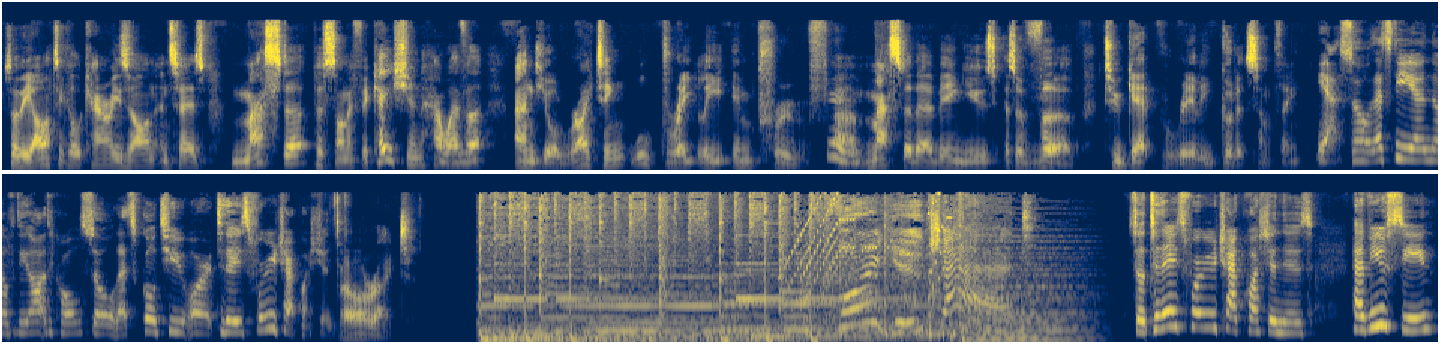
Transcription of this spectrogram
So the article carries on and says, master personification, however, and your writing will greatly improve. Hmm. Um, master there being used as a verb to get really good at something. Yeah, so that's the end of the article. So let's go to our today's for you chat question. All right. You chat. So today's for you chat question is Have you seen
